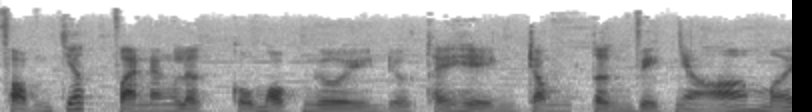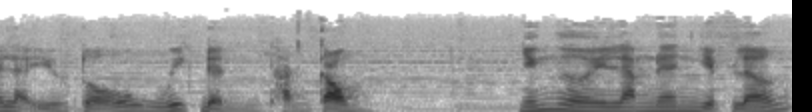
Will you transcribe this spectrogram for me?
phẩm chất và năng lực của một người được thể hiện trong từng việc nhỏ mới là yếu tố quyết định thành công. Những người làm nên nghiệp lớn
